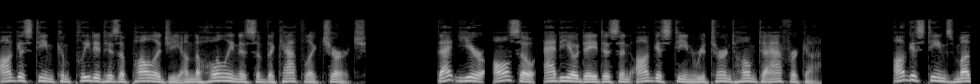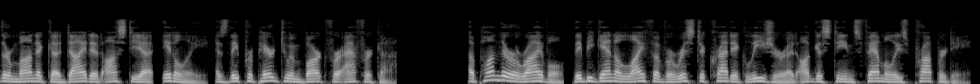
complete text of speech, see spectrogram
Augustine completed his apology on the holiness of the Catholic Church. That year, also, Adeodatus and Augustine returned home to Africa. Augustine's mother Monica died at Ostia, Italy, as they prepared to embark for Africa. Upon their arrival, they began a life of aristocratic leisure at Augustine's family's property.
